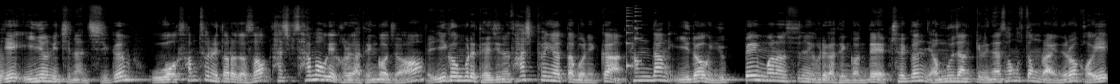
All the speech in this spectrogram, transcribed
이게 2년이 지난 지금 5억 3천이 떨어져서 43억에 거래가 된 거죠. 이 건물 의 대지는 40평이었다 보니까 평당 1억 600만 원 수준의 거래가 된 건데 최근 연무장길이나 성수동 라인으로 거의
